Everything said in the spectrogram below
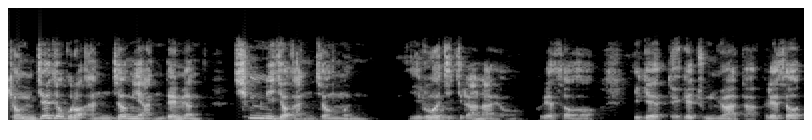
경제적으로 안정이 안 되면 심리적 안정은 이루어지질 않아요. 그래서 이게 되게 중요하다. 그래서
